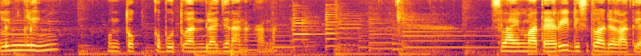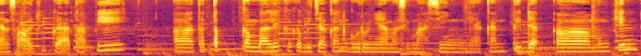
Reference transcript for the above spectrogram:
link-link uh, untuk kebutuhan belajar anak-anak. Selain materi, di situ ada latihan soal juga, tapi uh, tetap kembali ke kebijakan gurunya masing-masing, ya kan? Tidak uh, mungkin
